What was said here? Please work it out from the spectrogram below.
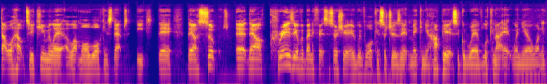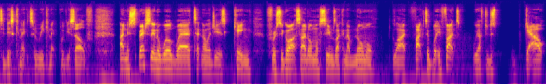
That will help to accumulate a lot more walking steps each day. There are sub, uh, there are crazy other benefits associated with walking, such as it making you happy. It's a good way of looking at it when you're wanting to disconnect to reconnect with yourself, and especially in a world where technology is king, for us to go outside almost seems like an abnormal like factor. But in fact, we have to just get out,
